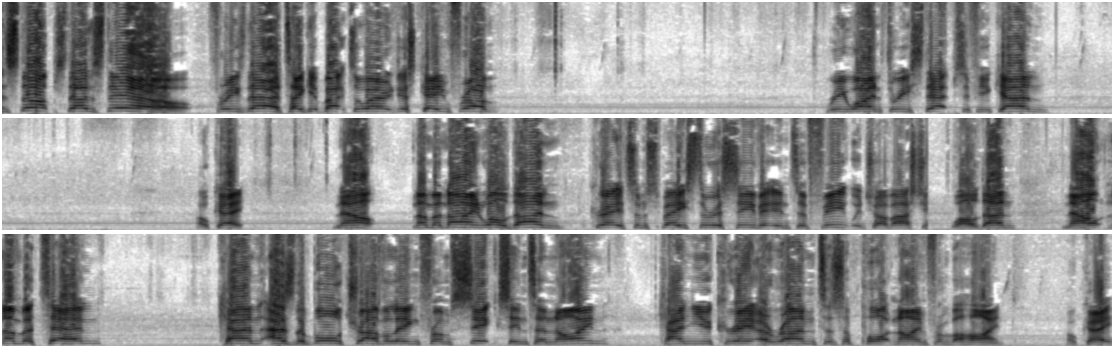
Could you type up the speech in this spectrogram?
And stop, stand still. Freeze there, take it back to where it just came from. Rewind three steps if you can. Okay, now number nine, well done. Created some space to receive it into feet, which I've asked you. Well done. Now number 10, can, as the ball traveling from six into nine, can you create a run to support nine from behind? Okay,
